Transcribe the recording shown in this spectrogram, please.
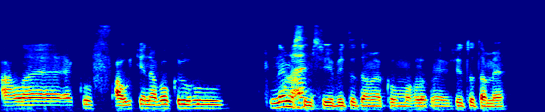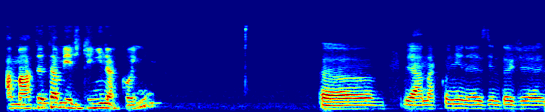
ale jako v autě na okruhu nemyslím Ale- si, že by to tam jako mohlo, že to tam je. A máte tam ježdění na koni? Uh, já na koni nejezdím, takže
